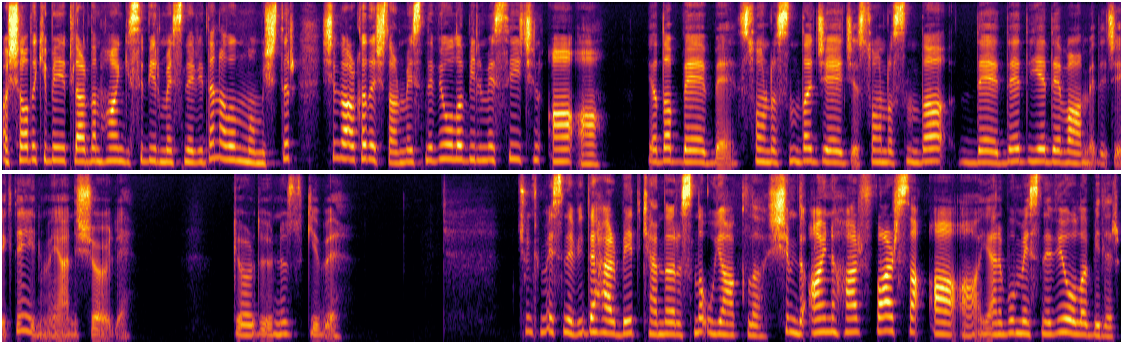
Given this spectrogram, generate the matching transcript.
Aşağıdaki beyitlerden hangisi bir mesneviden alınmamıştır? Şimdi arkadaşlar mesnevi olabilmesi için AA ya da BB sonrasında CC sonrasında DD diye devam edecek değil mi? Yani şöyle gördüğünüz gibi. Çünkü mesnevide her beyt kendi arasında uyaklı. Şimdi aynı harf varsa AA yani bu mesnevi olabilir.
